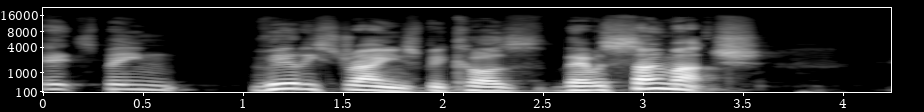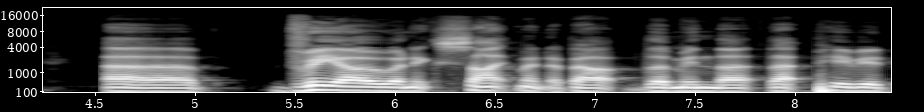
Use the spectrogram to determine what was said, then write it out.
It's been really strange because there was so much uh, and excitement about them in that that period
